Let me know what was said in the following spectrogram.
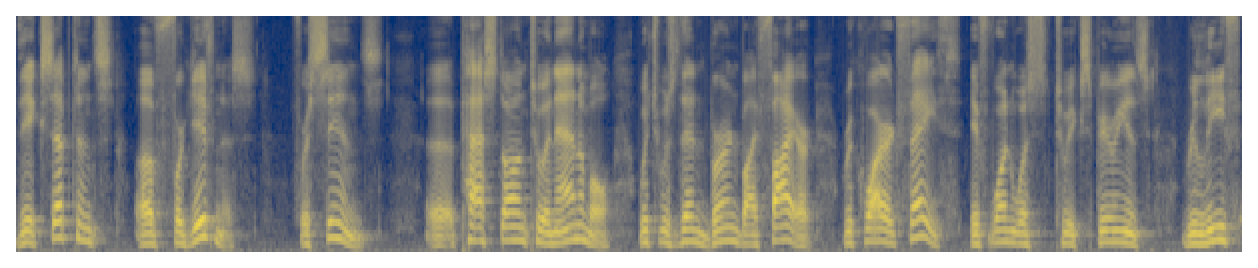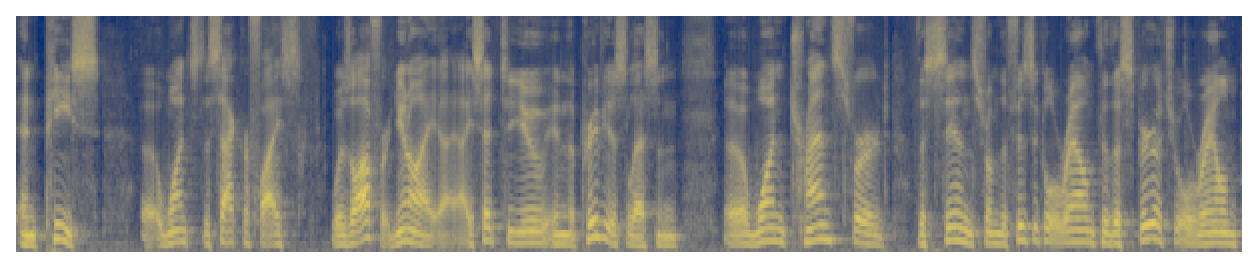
The acceptance of forgiveness for sins uh, passed on to an animal which was then burned by fire required faith if one was to experience relief and peace once the sacrifice was offered. You know, I, I said to you in the previous lesson, uh, one transferred the sins from the physical realm to the spiritual realm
